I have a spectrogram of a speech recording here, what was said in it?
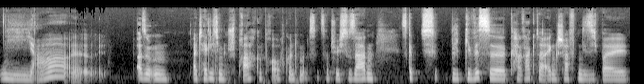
Ja, äh, also im alltäglichen Sprachgebrauch könnte man das jetzt natürlich so sagen. Es gibt gewisse Charaktereigenschaften, die sich bei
